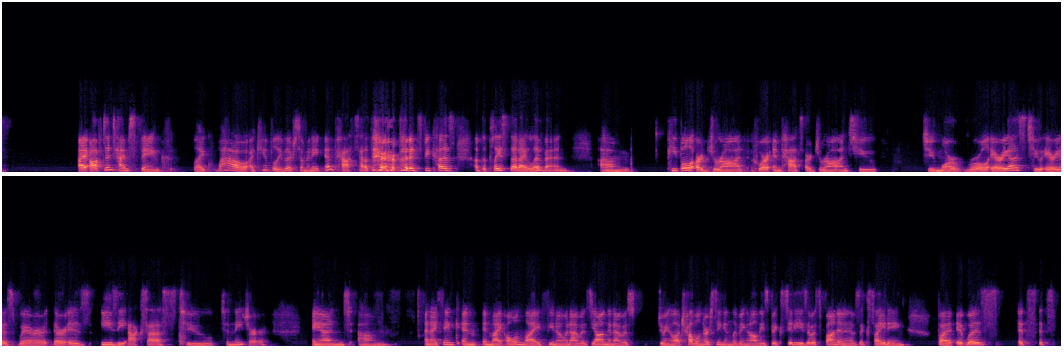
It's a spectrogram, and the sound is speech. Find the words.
I oftentimes think like, wow, I can't believe there's so many empaths out there, but it's because of the place that I live in. Um, people are drawn, who are empaths, are drawn to to more rural areas, to areas where there is easy access to to nature, and um, and I think in in my own life, you know, when I was young and I was doing a lot of travel nursing and living in all these big cities, it was fun and it was exciting, but it was it's it's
